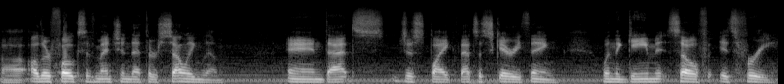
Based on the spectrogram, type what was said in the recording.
Uh, other folks have mentioned that they're selling them, and that's just like that's a scary thing when the game itself is free.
